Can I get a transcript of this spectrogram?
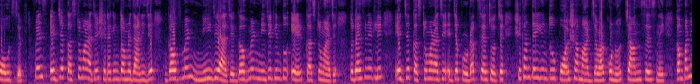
পৌঁছছে। ফ্রেন্ডস এর যে কাস্টমার আছে, সেটা কিন্তু আমরা জানি যে গভর্নমেন্ট নিজে আছে গভর্নমেন্ট নিজে কিন্তু এর কাস্টমার আছে। তো ডেফিনেটলি এর যে কাস্টমার আছে, এর যে প্রোডাক্ট সেলস হচ্ছে, সেখান থেকে কিন্তু পয়সা মার যাওয়ার কোনো চান্সেস নেই। কোম্পানি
